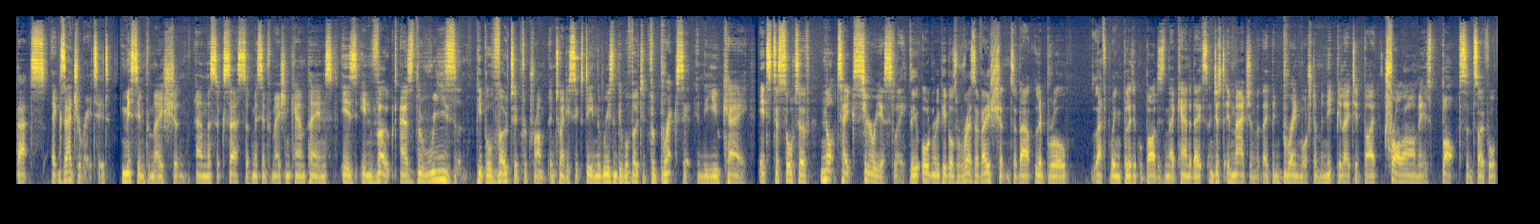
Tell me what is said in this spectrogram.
that's exaggerated. Misinformation and the success of misinformation campaigns is invoked as the reason people voted for Trump in 2016, the reason people voted for Brexit in the UK. It's to sort of not take seriously the ordinary people's reservations about liberal left wing political parties and their candidates and just imagine that they've been brainwashed and manipulated by troll armies, bots, and so forth.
